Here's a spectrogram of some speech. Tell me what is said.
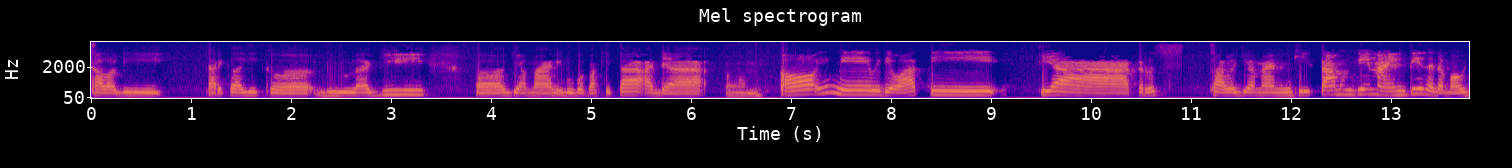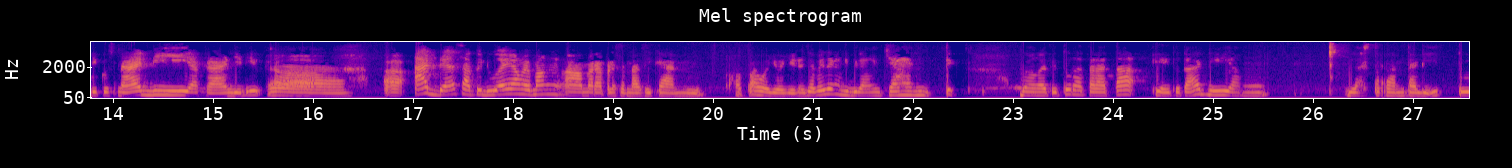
kalau ditarik lagi ke dulu lagi uh, zaman ibu bapak kita ada um, oh ini Widiawati. Ya, terus kalau zaman kita mungkin 90s ada mau di Kusnadi ya kan? Jadi uh, uh, ada satu dua yang memang uh, merepresentasikan apa wajah-wajah Indonesia. Tapi yang dibilang cantik banget itu rata-rata ya itu tadi yang blasteran tadi itu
